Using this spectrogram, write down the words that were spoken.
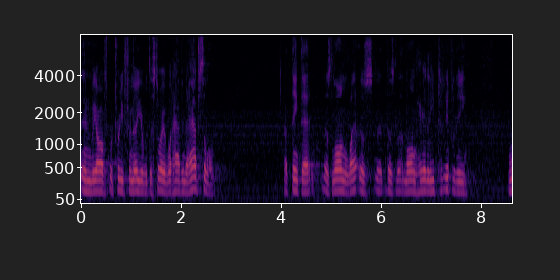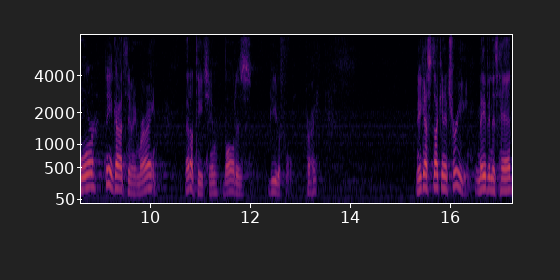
and we all are pretty familiar with the story of what happened to Absalom. I think that those long, those, those long hair that he typically wore, I think it got to him, right? That'll teach him. Bald is beautiful, right? And he got stuck in a tree. It may have been his head,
